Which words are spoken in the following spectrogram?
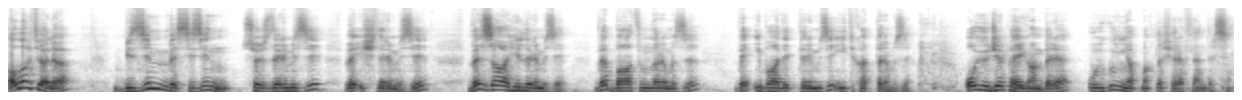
Allah Teala bizim ve sizin sözlerimizi ve işlerimizi ve zahirlerimizi ve batınlarımızı ve ibadetlerimizi, itikatlarımızı o yüce peygambere uygun yapmakla şereflendirsin.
